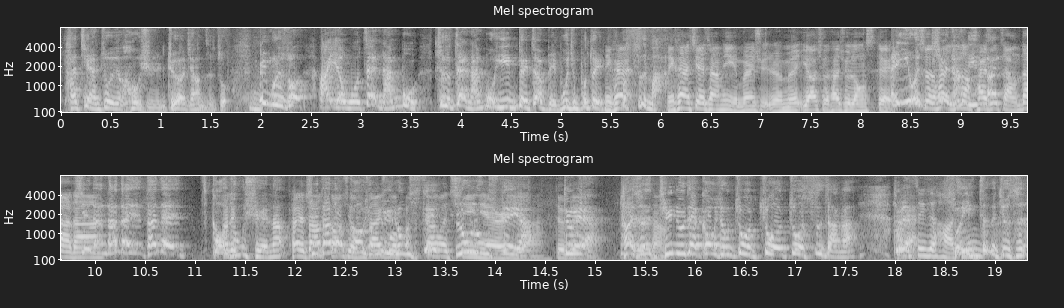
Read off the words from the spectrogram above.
他既然做一个候选人，就要这样子做，并不是说，哎呀，我在南部就是在南部应对，在北部就不对。你看是嘛？你看谢长廷有没有人有没有要求他去 long stay？哎，因为谢长廷台北长大的，谢长他在他在同学呢？他到高雄去弄 stay，弄 stay 啊，对不对？他是停留在高雄做做做市长啊，对这个好，所以这个就是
